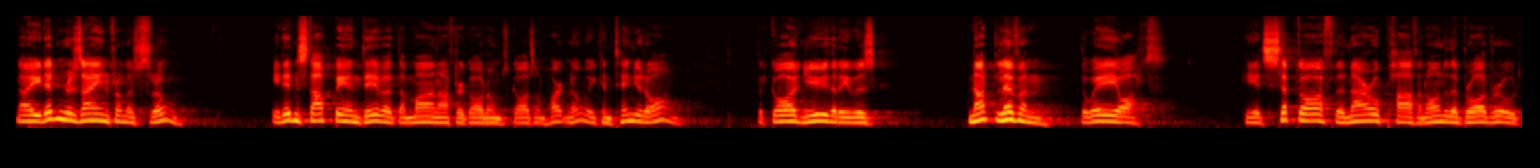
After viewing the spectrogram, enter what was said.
Now, he didn't resign from his throne. He didn't stop being David, the man after God's own heart. No, he continued on. But God knew that he was not living the way he ought. He had slipped off the narrow path and onto the broad road.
